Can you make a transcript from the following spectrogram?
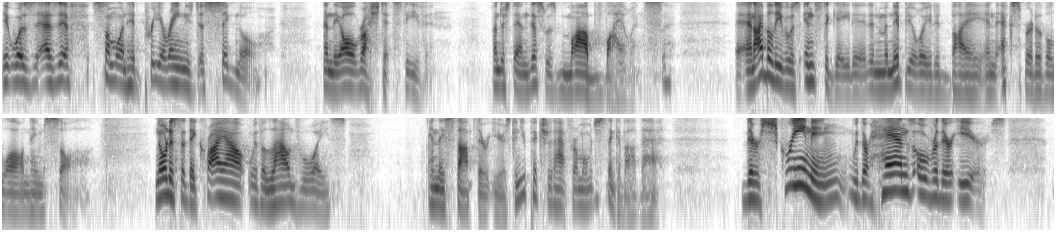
It was as if someone had prearranged a signal, and they all rushed at Stephen. Understand, this was mob violence. And I believe it was instigated and manipulated by an expert of the law named Saul. Notice that they cry out with a loud voice and they stop their ears. Can you picture that for a moment? Just think about that. They're screaming with their hands over their ears.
